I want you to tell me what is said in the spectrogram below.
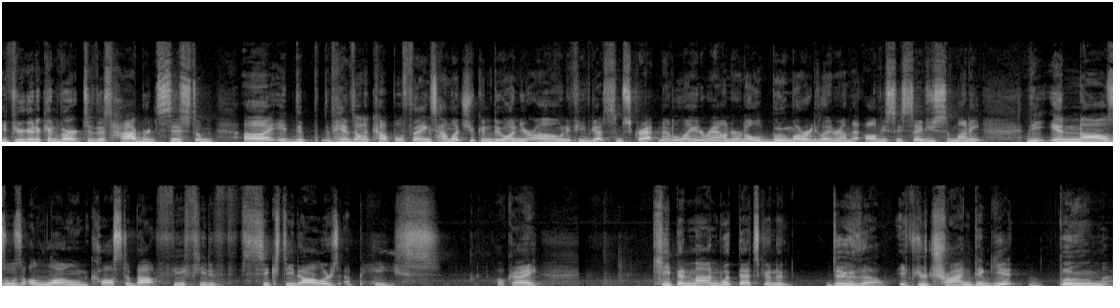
If you're going to convert to this hybrid system, uh, it de- depends on a couple of things, how much you can do on your own. If you've got some scrap metal laying around or an old boom already laying around, that obviously saves you some money. The end nozzles alone cost about 50 to $60 a piece, okay? Keep in mind what that's going to do though. If you're trying to get boom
